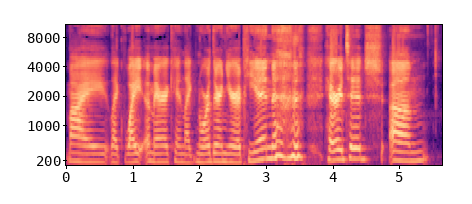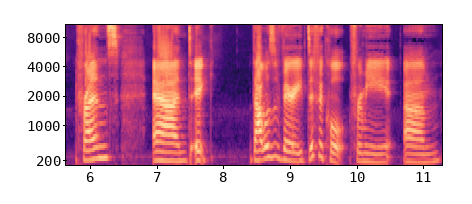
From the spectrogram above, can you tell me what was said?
my like white American, like Northern European heritage um friends and it that was very difficult for me um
